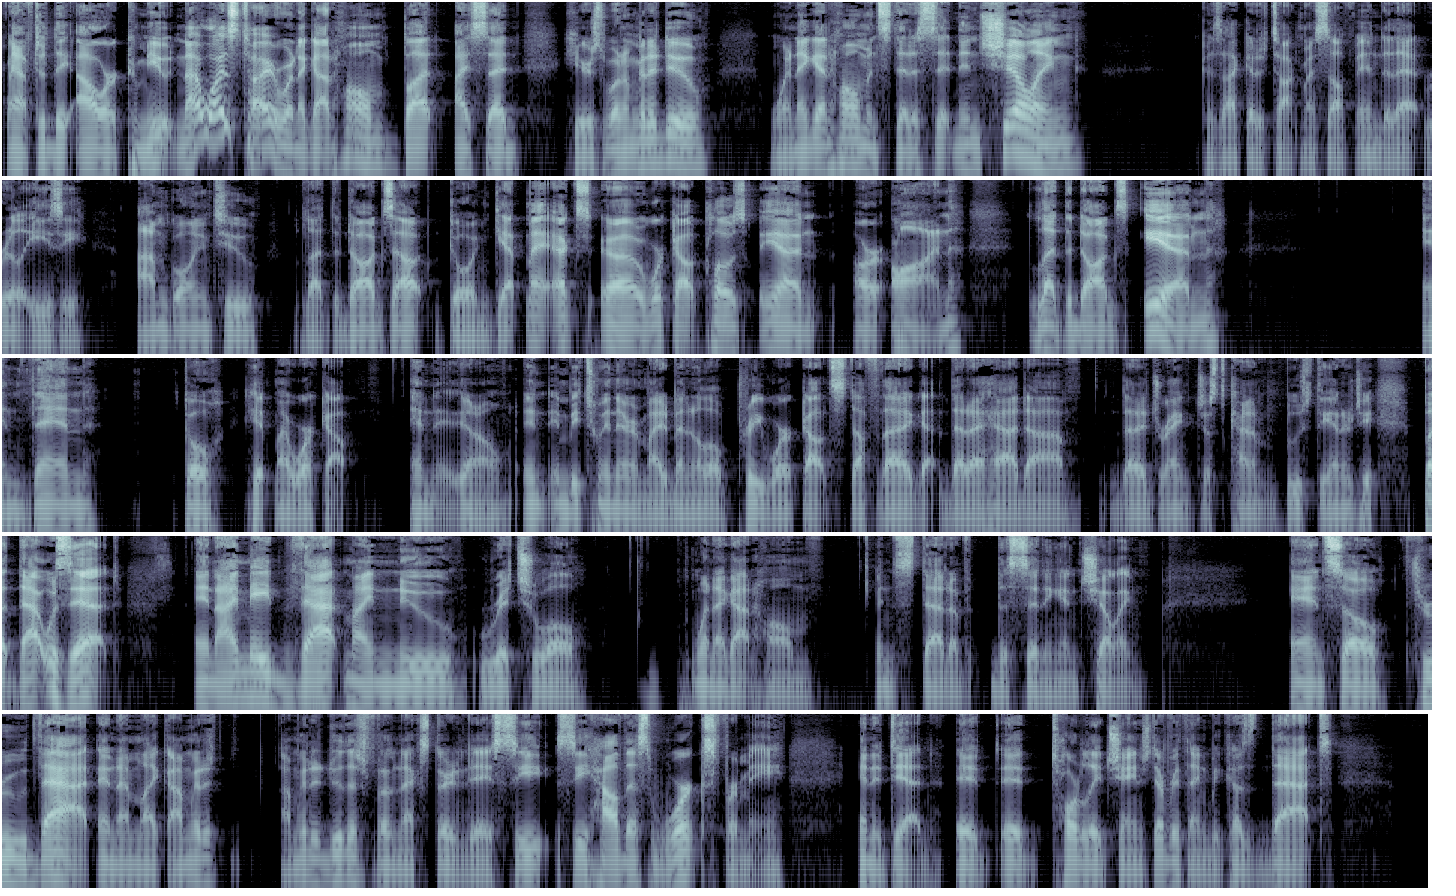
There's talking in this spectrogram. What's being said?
After the hour commute. And I was tired when I got home, but I said, here's what I'm going to do. When I get home, instead of sitting and chilling, because I could have talked myself into that real easy, I'm going to let the dogs out, go and get my ex, uh, workout clothes in or on, let the dogs in, and then go hit my workout. And you know, in, in between there, it might have been a little pre-workout stuff that I got that I had uh, that I drank just kind of boost the energy. But that was it. And I made that my new ritual when I got home instead of the sitting and chilling. And so through that, and I'm like, I'm gonna I'm gonna do this for the next 30 days, see see how this works for me. and it did. It it totally changed everything because that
